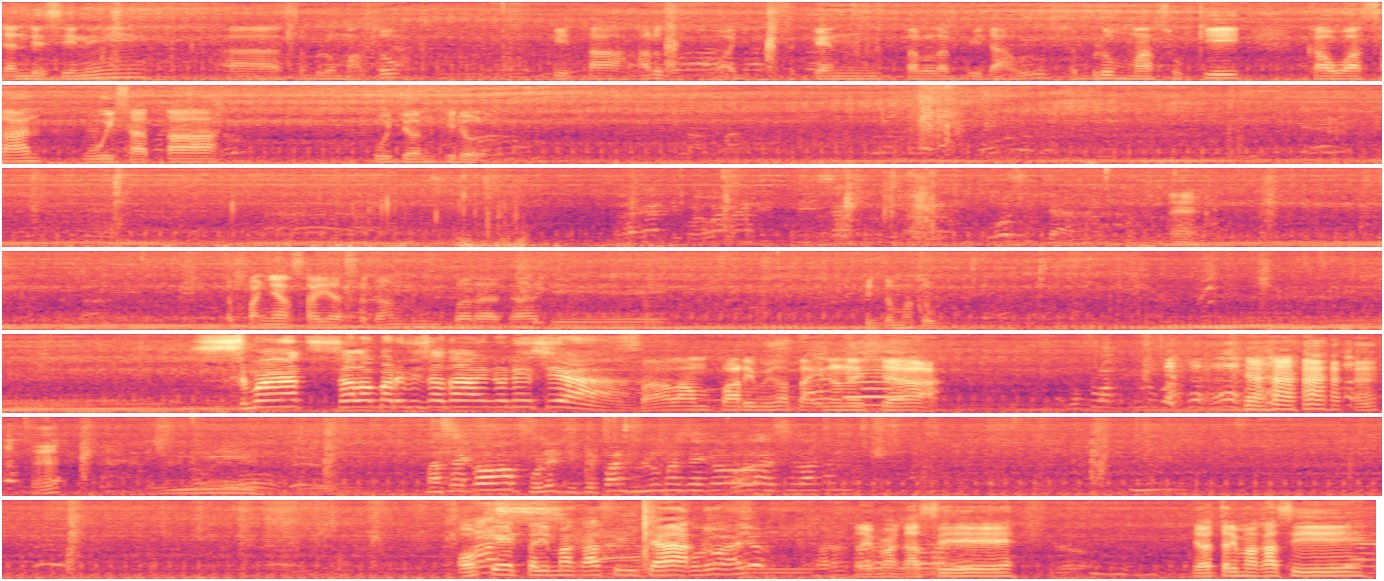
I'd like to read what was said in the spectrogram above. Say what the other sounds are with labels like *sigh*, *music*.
Dan di sini uh, sebelum masuk kita harus wajib scan terlebih dahulu sebelum masuki kawasan wisata Pujon Kidul. Tepatnya saya sedang berada di pintu masuk. Semangat, salam pariwisata Indonesia. Salam pariwisata Indonesia. *laughs* Mas Eko, boleh di depan dulu Mas Eko? Boleh, silakan. Oke, terima kasih, Cak. Terima kasih. Ya, terima kasih.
